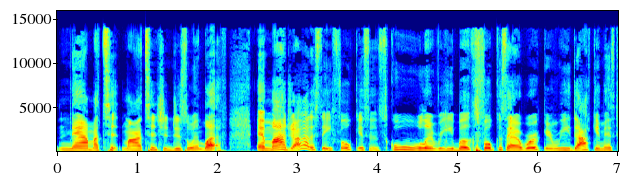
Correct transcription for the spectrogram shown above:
now my t- my attention just went left. And mind you, I gotta stay focused in school and read books, focus at work and read documents.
